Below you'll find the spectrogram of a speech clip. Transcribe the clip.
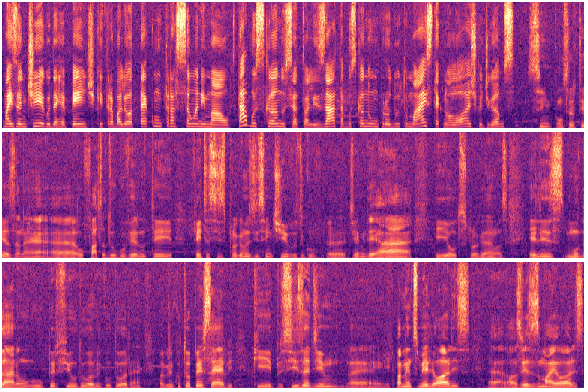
mais antigo, de repente, que trabalhou até com tração animal? Está buscando se atualizar? Está buscando um produto mais tecnológico, digamos? Sim, com certeza. Né? Uh, o fato do governo ter feito esses programas de incentivos do, uh, de MDA e outros programas, eles mudaram o perfil do agricultor. Né? O agricultor percebe que precisa de uh, equipamentos melhores, às vezes maiores,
